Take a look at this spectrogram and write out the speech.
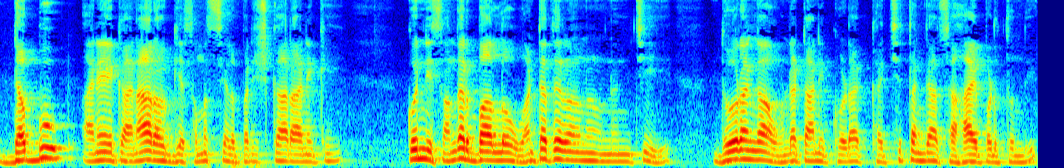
డబ్బు అనేక అనారోగ్య సమస్యల పరిష్కారానికి కొన్ని సందర్భాల్లో ఒంటరితనం నుంచి దూరంగా ఉండటానికి కూడా ఖచ్చితంగా సహాయపడుతుంది.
